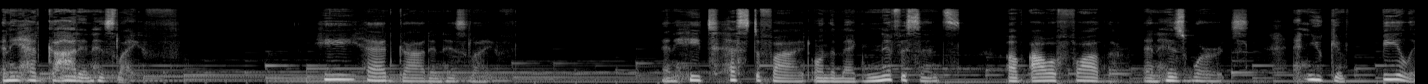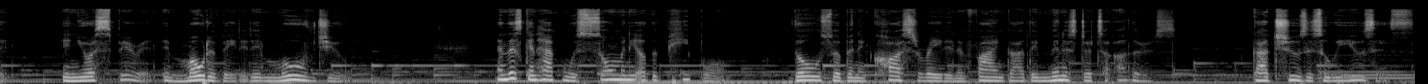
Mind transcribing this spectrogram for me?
And he had God in his life. He had God in his life. And he testified on the magnificence of our Father and His words, and you can feel it in your spirit. It motivated, it moved you. And this can happen with so many other people. Those who have been incarcerated and find God, they minister to others. God chooses who He uses.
